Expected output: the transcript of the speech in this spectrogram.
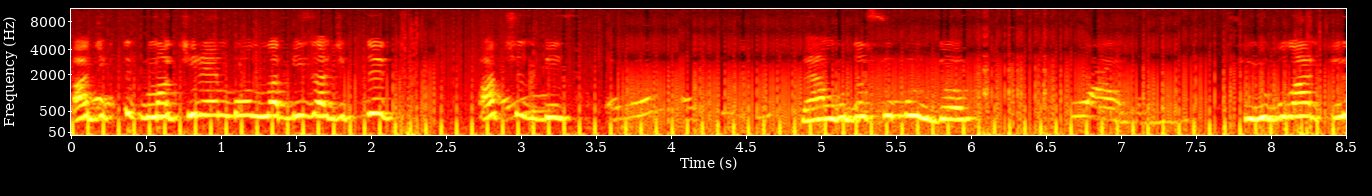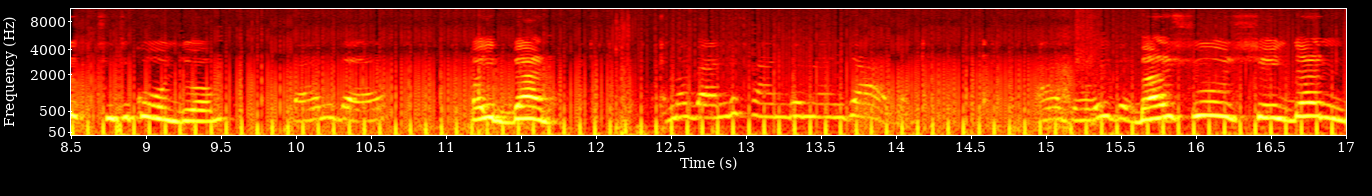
Acıktık Makirembol'la biz acıktık. Açız biz. Evet, Ben burada su buldum. su aldım. Suyu bulan ilk çocuk oldum. Ben de. Hayır ben. Ama ben de senden önce aldım. Ben şu şeyden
